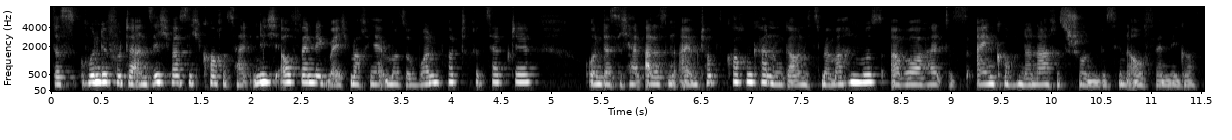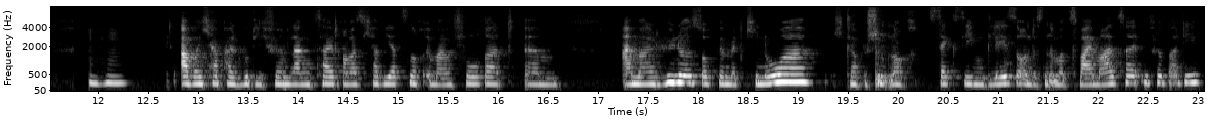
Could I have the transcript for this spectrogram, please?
das Hundefutter an sich, was ich koche, ist halt nicht aufwendig, weil ich mache ja immer so One-Pot-Rezepte und dass ich halt alles in einem Topf kochen kann und gar nichts mehr machen muss. Aber halt das Einkochen danach ist schon ein bisschen aufwendiger. Mhm. Aber ich habe halt wirklich für einen langen Zeitraum, also ich habe jetzt noch in meinem Vorrat ähm, einmal Hühnersuppe mit Quinoa. Ich glaube bestimmt noch sechs, sieben Gläser und das sind immer zwei Mahlzeiten für Buddy.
